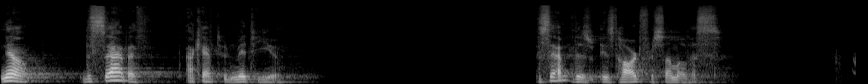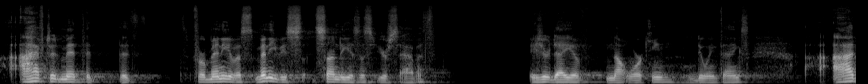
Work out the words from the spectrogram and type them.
Now, the Sabbath, I have to admit to you, the Sabbath is, is hard for some of us. I have to admit that, that for many of us, many of you, Sunday is your Sabbath, is your day of not working, doing things. I,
